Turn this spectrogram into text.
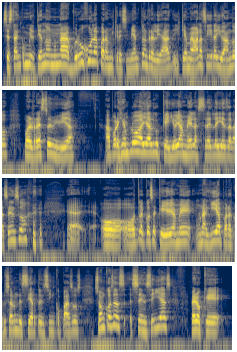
se están convirtiendo en una brújula para mi crecimiento en realidad y que me van a seguir ayudando por el resto de mi vida. Ah, por ejemplo, hay algo que yo llamé las tres leyes del ascenso. Eh, o, otra cosa que yo llamé una guía para cruzar un desierto en cinco pasos. Son cosas sencillas, pero que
